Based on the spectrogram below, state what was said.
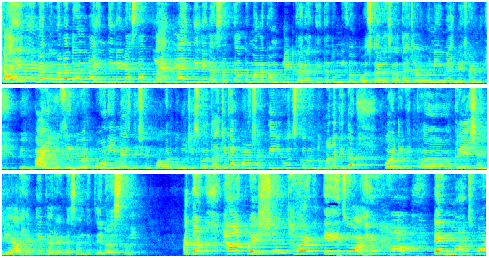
काही वेळेला तुम्हाला दोन लाईन दिलेल्या असतात ब्लँक लाईन दिलेल्या असतात त्या तुम्हाला कंप्लीट करा. तिथं तुम्ही कंपोज करा स्वतःच्या own imagination by using your own imagination power तुमची स्वतःची कल्पनाशक्ती यूज करून तुम्हाला तिथं पोएटिक क्रिएशन जे आहे ते करायला सांगितलेलं असतं. आता हा क्वेश्चन थर्ड ए जो आहे हा ten marks for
